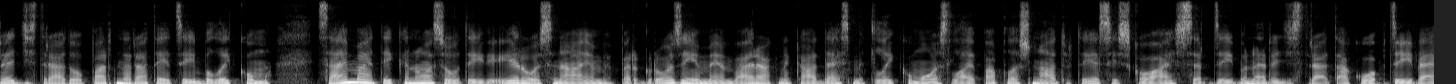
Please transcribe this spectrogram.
reģistrēto partnerattiecību likumu, saimai tika nosūtīti ierosinājumi par grozījumiem vairāk nekā desmit likumos, lai paplašinātu tiesisko aizsardzību nereģistrētā kopdzīvē.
